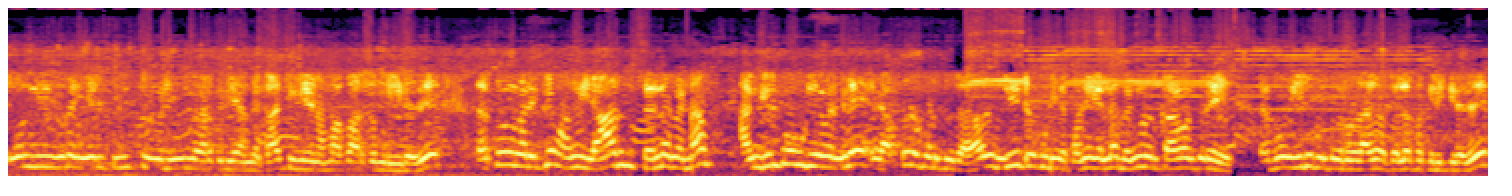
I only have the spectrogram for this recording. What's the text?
தோல்வியை கூட ஏறி குதித்து வெளியில் வரக்கூடிய அந்த காட்சிகளை நம்ம பார்க்க முடிகிறது. தற்போது வரைக்கும் அங்கு யாரும் செல்ல வேண்டாம். அங்கு இருக்கக்கூடியவர்களே அப்புறப்படுத்துவது அதாவது வெளியிடக்கூடிய பணிகள்ல பெங்களூர் காவல்துறை தற்போது ஈடுபட்டு வருவதாக சொல்லப்பட்டிருக்கிறது.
